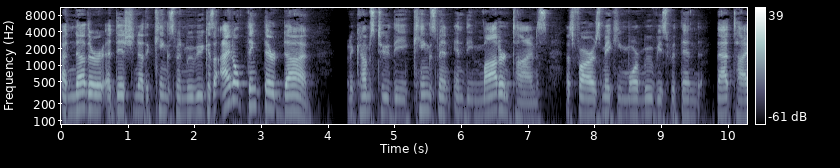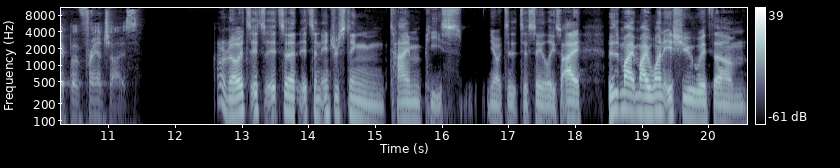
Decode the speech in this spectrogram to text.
another edition of the Kingsman movie because I don't think they're done when it comes to the Kingsman in the modern times as far as making more movies within that type of franchise. I don't know. It's it's it's a it's an interesting timepiece, you know, to to say the least. I this is my my one issue with um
